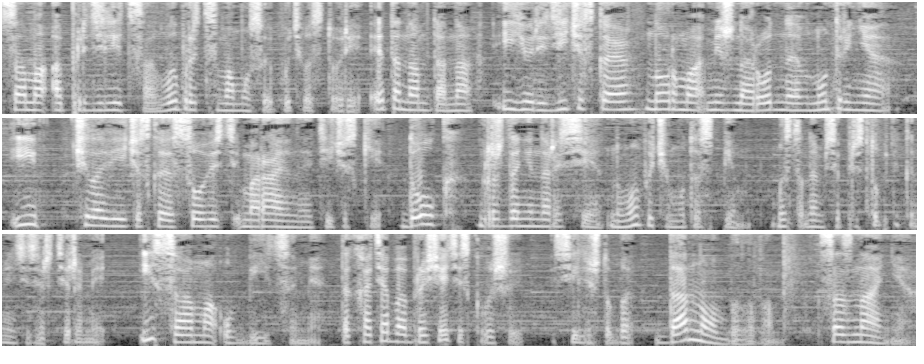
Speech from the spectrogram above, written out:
самоопределиться, выбрать самому свой путь в истории. Это нам дана и юридическая норма, международная, внутренняя, и человеческая совесть и морально-этический долг гражданина России, но мы почему-то спим. Мы становимся преступниками, дезертирами и самоубийцами. Так хотя бы обращайтесь к высшей силе, чтобы дано было вам сознание,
